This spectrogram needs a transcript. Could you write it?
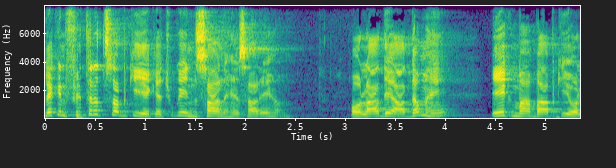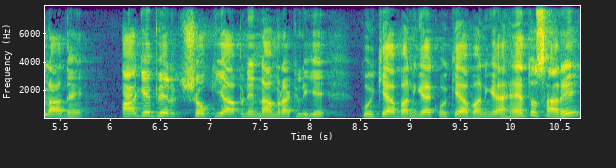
لیکن فطرت سب کی ایک ہے، چونکہ انسان ہیں سارے ہم۔ اولاد آدم ہیں۔ ایک ماں باپ کی اولاد ہیں۔ آگے پھر شوقیہ اپنے نام رکھ لیے۔ کوئی کیا بن گیا، کوئی کیا بن گیا۔ ہیں تو سارے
